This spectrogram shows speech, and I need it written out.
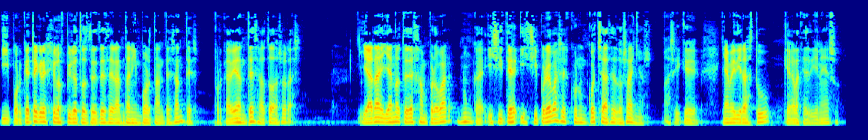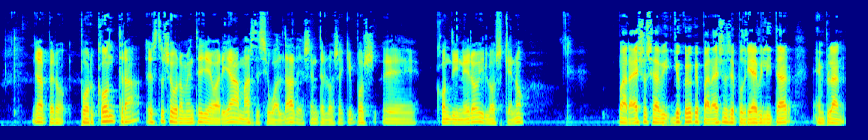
¿Y por qué te crees que los pilotos de test eran tan importantes antes? Porque habían test a todas horas. Y ahora ya no te dejan probar nunca. Y si, te, y si pruebas es con un coche de hace dos años. Así que ya me dirás tú qué gracia tiene eso. Ya, pero por contra, esto seguramente llevaría a más desigualdades entre los equipos eh, con dinero y los que no. Para eso se, yo creo que para eso se podría habilitar, en plan,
